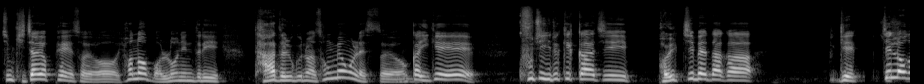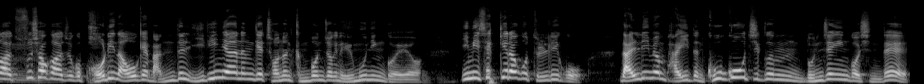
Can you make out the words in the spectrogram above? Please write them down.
지금 기자협회에서요 현업 언론인들이 다 들고 일어나 성명을 냈어요 그러니까 이게 굳이 이렇게까지 벌집에다가 이게 찔러가 음. 쑤셔가지고 벌이 나오게 만들 일이냐는 게 저는 근본적인 의문인 거예요 이미 새끼라고 들리고 날리면 바이든 그거 지금 논쟁인 것인데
